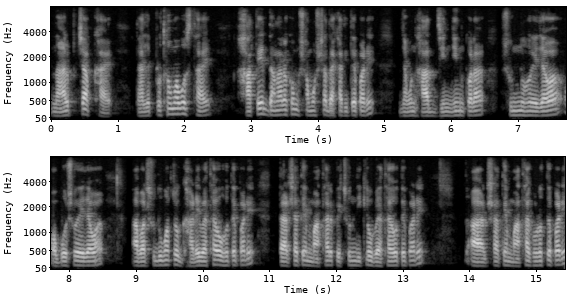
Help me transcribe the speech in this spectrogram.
নার্ভ চাপ খায়, তাহলে প্রথম অবস্থায় হাতের নানা রকম সমস্যা দেখা দিতে পারে। যেমন হাত ঝিনঝিন করা, শূন্য হয়ে যাওয়া, অবশ হয়ে যাওয়া, আবার শুধুমাত্র ঘাড়ে ব্যথাও হতে পারে, তার সাথে মাথার পেছন দিকেও ব্যথা হতে পারে, আর সাথে মাথা ঘোরাতে পারে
